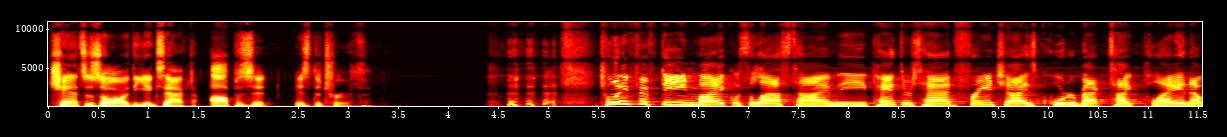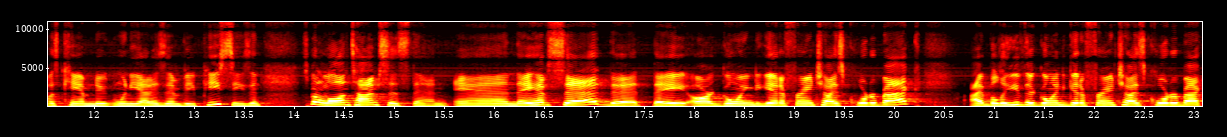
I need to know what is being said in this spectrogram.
chances are the exact opposite is the truth. 2015, Mike, was the last time the Panthers had franchise quarterback type play, and that was Cam Newton when he had his MVP season. It's been a long time since then, and they have said that they are going to get a franchise quarterback. I believe they're going to get a franchise quarterback,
